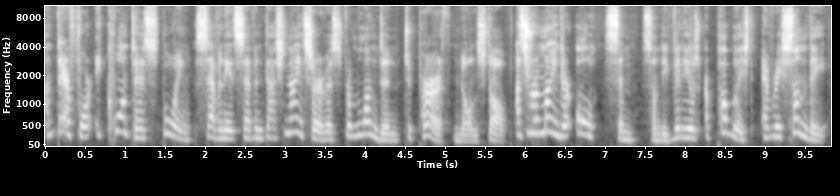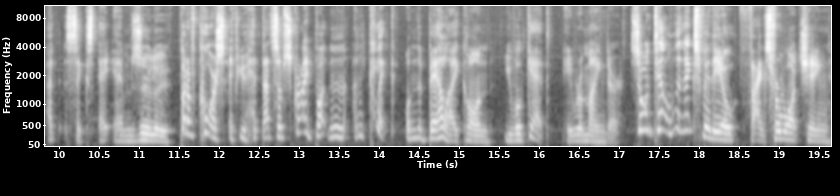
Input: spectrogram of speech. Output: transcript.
and therefore a Qantas Boeing 787-9 service from London to Perth non-stop. As a reminder, all Sim Sunday videos are published every Sunday at 6am Zulu. But of course, if you hit that subscribe button and click on the bell icon, you will get a reminder. So until the next video, thanks for watching.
